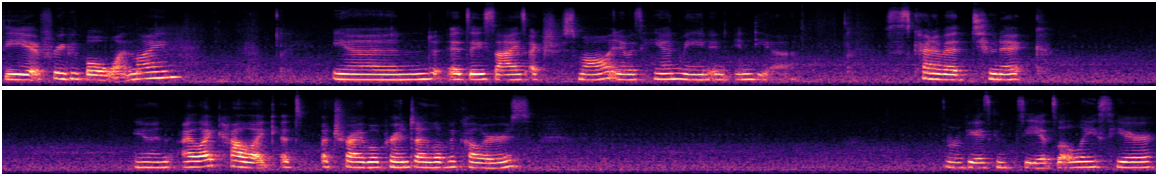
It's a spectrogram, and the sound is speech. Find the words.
the Free People 1 line and it's a size extra small and it was handmade in India. This is kind of a tunic and I like how like it's a tribal print. I love the colors. I don't know if you guys can see it's a lace here.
